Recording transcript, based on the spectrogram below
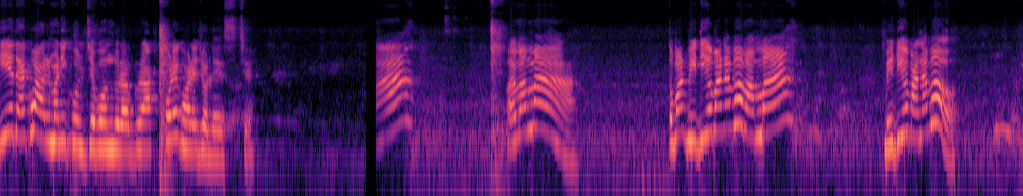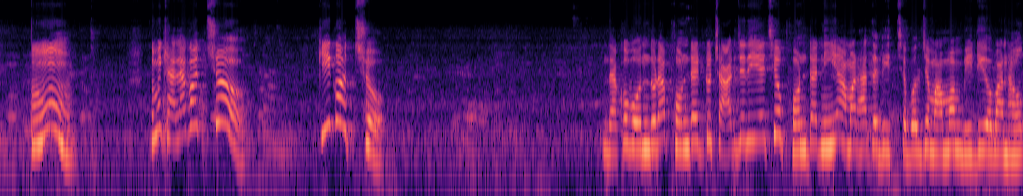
গিয়ে দেখো, আলমারি খুলছে বন্ধুরা, রাগ করে ঘরে চলে এসছে। মা? ওই মাম্মা। তোমার ভিডিও বানাবো, মাম্মা? ভিডিও বানাবো? হুম। তুমি খেলা করছ? কি করছ? দেখো বন্ধুরা, ফোনটা একটু চার্জে দিয়েছি, ও ফোনটা নিয়ে আমার হাতে দিচ্ছে। বলছে মাম্মাম ভিডিও বানাও।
